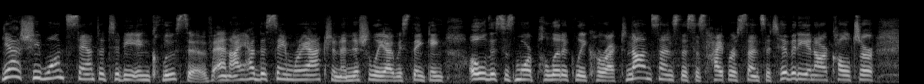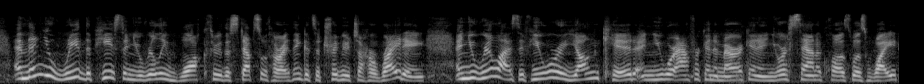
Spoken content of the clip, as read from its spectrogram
Yeah, she wants Santa to be inclusive. And I had the same reaction. Initially, I was thinking, oh, this is more politically correct nonsense. This is hypersensitivity in our culture. And then you read the piece and you really walk through the steps with her. I think it's a tribute to her writing. And you realize if you were a young kid and you were African American and your Santa Claus was white,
